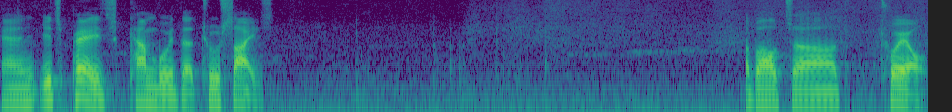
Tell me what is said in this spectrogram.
And each page come with uh, two sides. about uh, 12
